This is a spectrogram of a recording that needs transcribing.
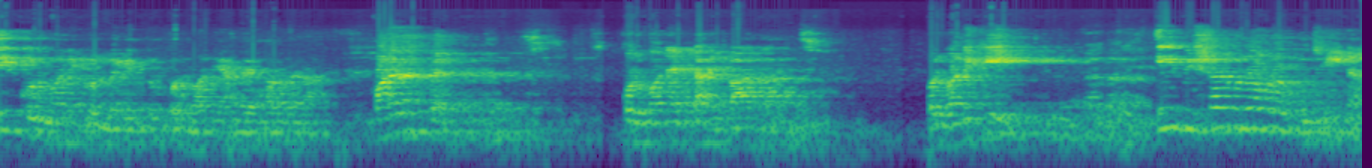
এই কোরবানি করলে কিন্তু কোরবানি আদায় হবে না। মনে রাখবেন, কোরবানি একটা ইবাদত। কোরবানি কি? এই বিষয়গুলো আমরা বুঝি না।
